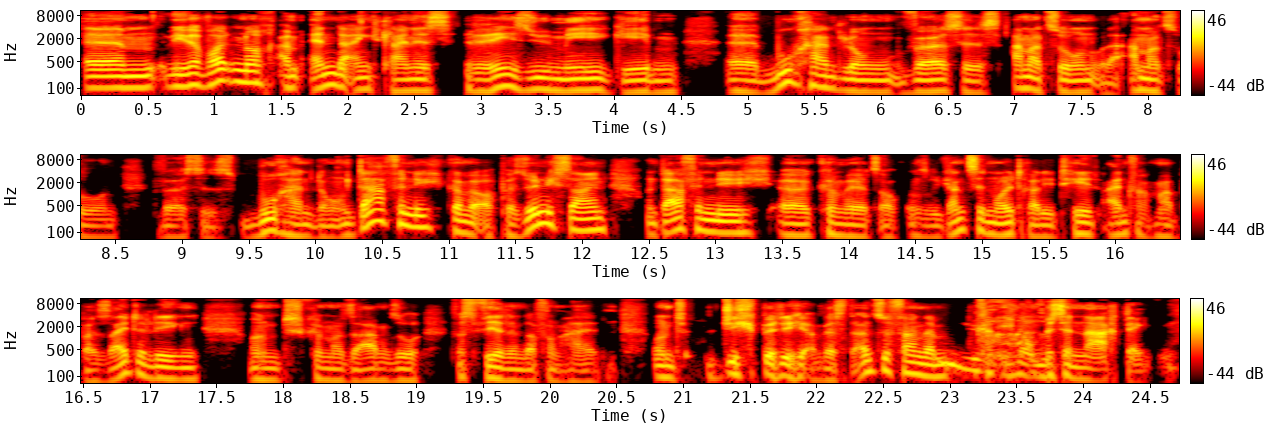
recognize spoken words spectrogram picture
ähm, wir wollten noch am Ende ein kleines Resümee geben. Äh, Buchhandlung versus Amazon oder Amazon versus Buchhandlung. Und da finde ich, können wir auch persönlich sein. Und da finde ich, äh, können wir jetzt auch unsere ganze Neutralität einfach mal beiseite legen und können mal sagen, so, was wir denn davon halten. Und dich bitte ich am besten anzufangen, dann kann ich noch ein bisschen nachdenken.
